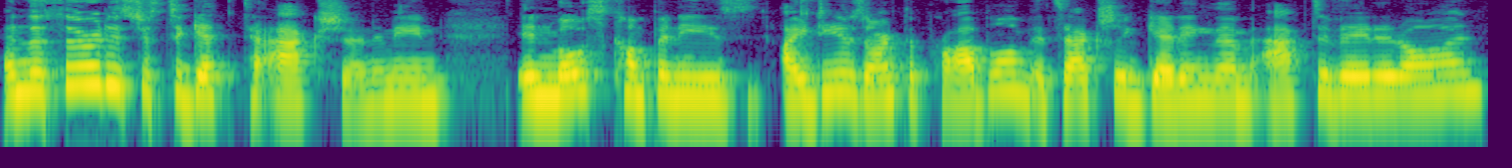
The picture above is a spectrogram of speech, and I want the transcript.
And the third is just to get to action. I mean, in most companies, ideas aren't the problem, it's actually getting them activated on.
